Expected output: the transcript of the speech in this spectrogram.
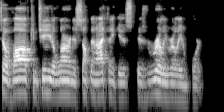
to evolve continue to learn is something i think is is really really important.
